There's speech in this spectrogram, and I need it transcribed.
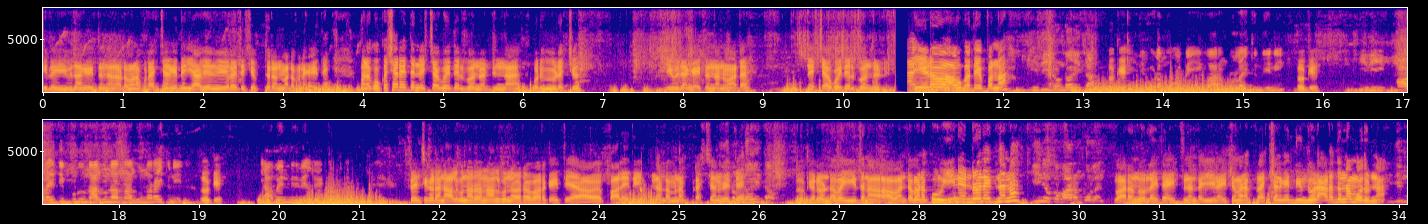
ఇలా ఈ విధంగా అవుతుంది అనమాట మనకు ప్రస్తుతానికి అయితే యాభై ఎనిమిది వేలు అయితే చెప్తారనమాట మనకైతే. మనకు ఒక్కసారి అయితే నెక్స్ట్ ఆకు అయితే వెళ్ళిపోండి దీన్ని నా పొడుగు చూడొచ్చు. ఈ విధంగా అవుతుంది అనమాట నెక్స్ట్ ఆకు అయితే వెళ్ళిపోండి ఏడవ ఆవు కథ చెప్పన్నా? ఇది రెండో ఓకే. రోజులు అవుతుంది దీని ఓకే. ఇది పాలు అయితే ఇప్పుడు నాలుగున్నర నాలుగున్నర అవుతుంది ఇది. ఓకే. యాభై ఎనిమిది వేలు రేట్. ఫ్రెండ్స్ ఇక్కడ నాలుగున్నర నాలుగున్నర వరకు అయితే పాలైతే ఇస్తుందంట మనకు ప్రస్తుతానికి అయితే. ఓకే రెండవ ఈతన అవంట. మనకు ఈయన ఎన్ని రోజులు అవుతుందన్న? ఈయన ఒక వారం రోజులు వారం రోజులు అయితే అవుతుందంట. ఈయన అయితే మనకు ప్రస్తుతానికి అయితే దీని దూడ ఆడదున్నా మోదున్నా ఇది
